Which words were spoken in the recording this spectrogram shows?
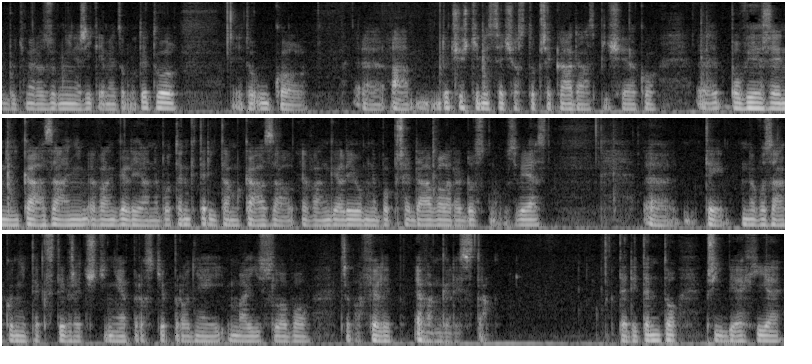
buďme rozumní, neříkejme tomu titul, je to úkol. A do češtiny se často překládá spíše jako Eh, pověřený kázáním evangelia, nebo ten, který tam kázal evangelium nebo předával radostnou zvěst. Eh, ty novozákonní texty v řečtině prostě pro něj mají slovo třeba Filip evangelista. Tedy tento příběh je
